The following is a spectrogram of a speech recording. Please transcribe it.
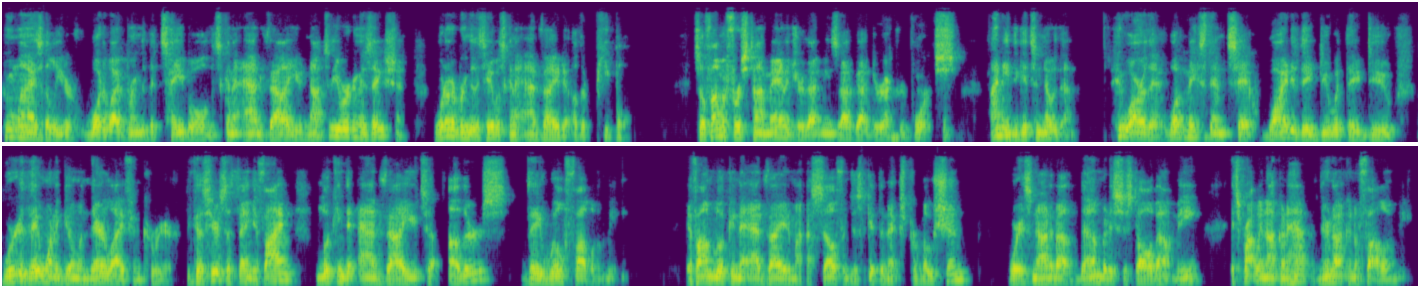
who am I as a leader? What do I bring to the table that's going to add value, not to the organization? What do I bring to the table that's going to add value to other people? So if I'm a first time manager, that means that I've got direct reports. I need to get to know them. Who are they? What makes them tick? Why do they do what they do? Where do they want to go in their life and career? Because here's the thing if I'm looking to add value to others, they will follow me. If I'm looking to add value to myself and just get the next promotion, where it's not about them, but it's just all about me, it's probably not going to happen. They're not going to follow me.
